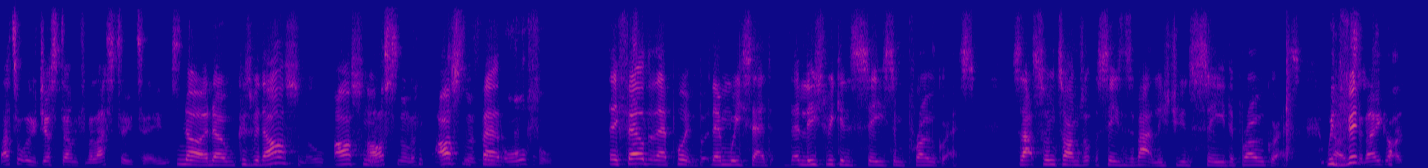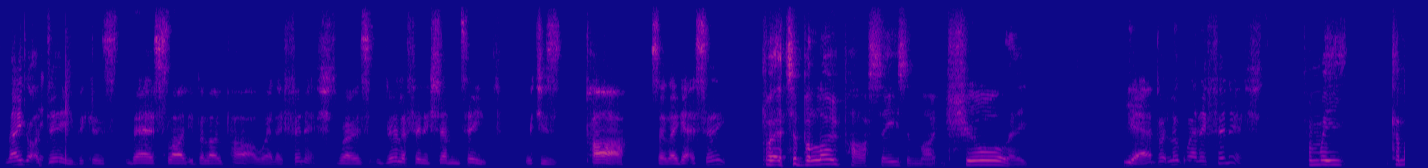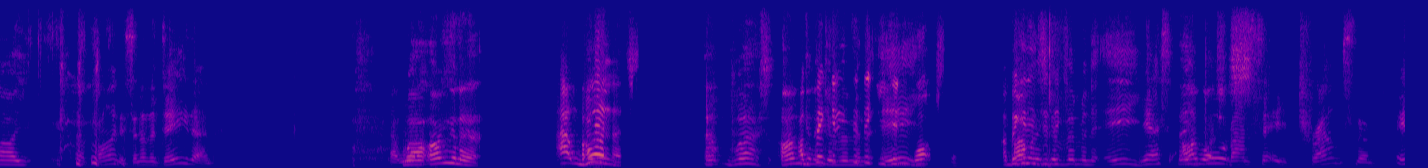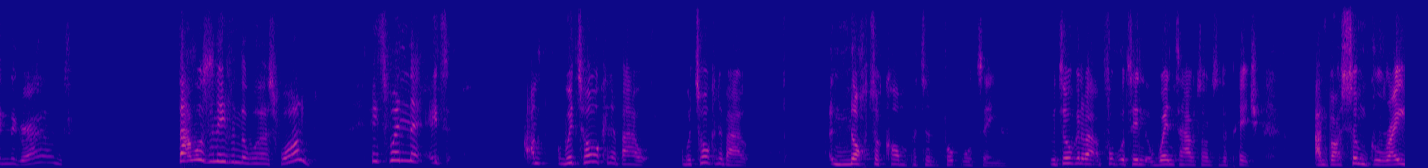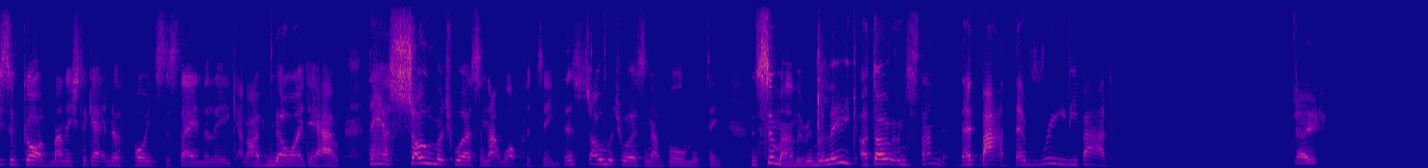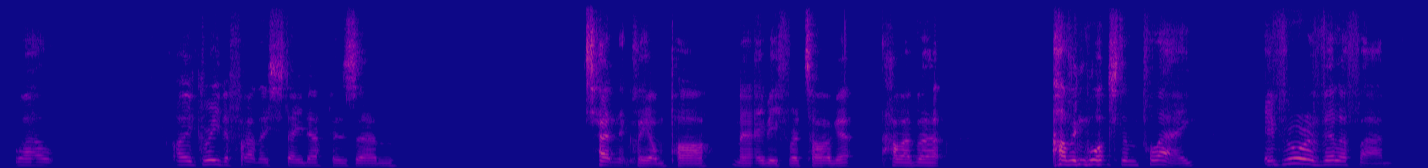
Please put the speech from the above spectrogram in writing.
That's what we've just done for the last two teams. No, no, because with Arsenal, Arsenal, Arsenal, have, Arsenal Arsenal have been failed. awful. they failed at their point, but then we said at least we can see some progress. So that's sometimes what the season's about. At least you can see the progress. With No, Vic- so they got they got a D because they're slightly below par where they finished, whereas Villa finished 17th, which is par, so they get a C. But it's a below par season, Mike. Surely. Yeah, but look where they finished. Can we? Can I? Oh, fine, it's another D then. At Well, worst. I'm gonna. at mean, worst, At worst, I'm, I'm gonna give beginning them to an think you E. didn't watch them. I'm I'm beginning gonna give think them an E. Yes, They I watched bought Man City trounce them in the ground. that wasn't even the worst one. It's when the, it's. Um, we're talking about we're talking about not a competent football team. We're talking about a football team that went out onto the pitch and by some grace of God managed to get enough points to stay in the league. And I have no idea how. They are so much worse than that Watford team. They're so much worse than that Bournemouth team. And somehow they're in the league. I don't understand it. They're bad. They're really bad. Dave, Well, I agree. The fact they stayed up is um, technically on par, maybe for a target. However, having watched them play, if you're a Villa fan,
